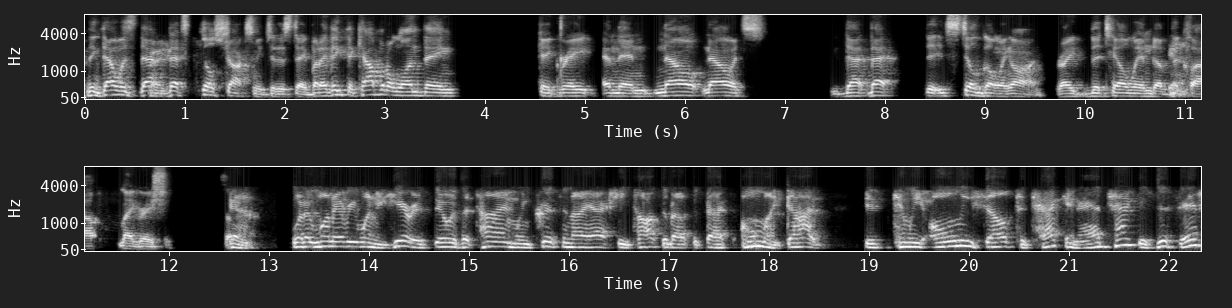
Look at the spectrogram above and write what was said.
I think that was that right. that still shocks me to this day. But I think the Capital One thing, okay, great, and then now now it's that that it's still going on, right? The tailwind of yeah. the cloud migration. So. Yeah. What I want everyone to hear is there was a time when Chris and I actually talked about the fact, oh my God, is, can we only sell to tech and ad tech? Is this it?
